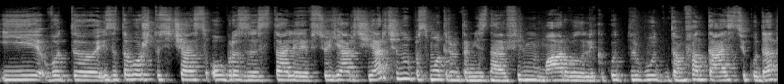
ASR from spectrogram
и вот э, из-за того, что сейчас образы стали все ярче, ярче, ну посмотрим там, не знаю, фильмы Марвел или какую-то любую там фантастику, да,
